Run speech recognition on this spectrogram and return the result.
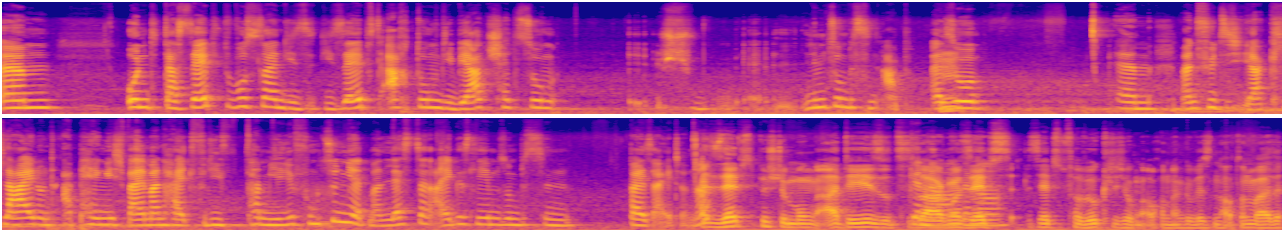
Ähm, und das Selbstbewusstsein, die, die Selbstachtung, die Wertschätzung äh, äh, nimmt so ein bisschen ab. Also mhm. ähm, man fühlt sich eher klein und abhängig, weil man halt für die Familie funktioniert. Man lässt sein eigenes Leben so ein bisschen beiseite. Ne? Also Selbstbestimmung, AD sozusagen genau, genau. und Selbst, Selbstverwirklichung auch in einer gewissen Art und Weise.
